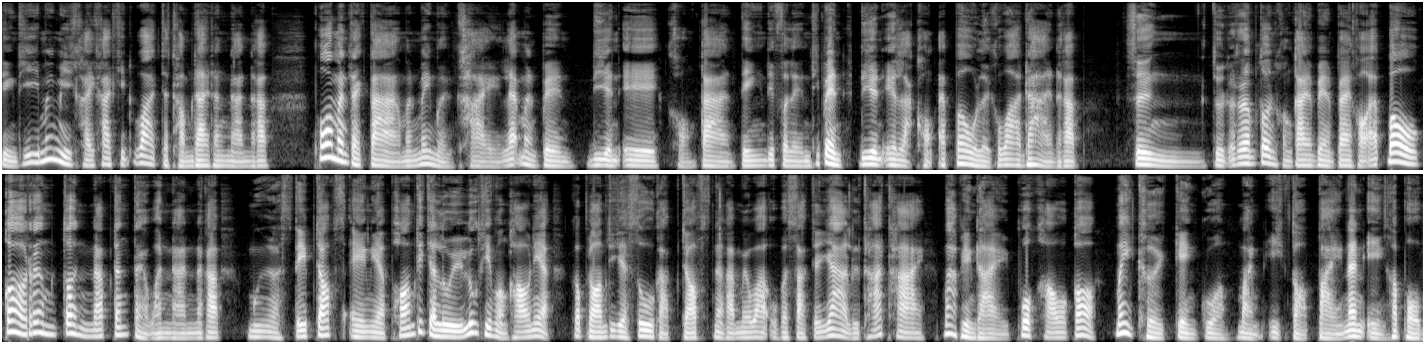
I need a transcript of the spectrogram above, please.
สิ่งที่ไม่มีใครคาดคิดว่าจะทำได้ทั้งนั้นนะครับ เพราะว่ามันแตกต่างมันไม่เหมือนใคร และมันเป็น DNA ของการ think different ที่เป็น DNA หลักของ Apple เลยก็ว่าได้นะครับ ซึ่งจุดเริ่มต้นของการเปลี่ยนแปลงของ Apple ก็เริ่มต้นนับตั้งแต่วันนั้นนะครับ เมื่อ Steve Jobs เองเนี่ยพร้อมที่จะลุยลูกทีมของเขาเนี่ยก็พร้อมที่จะสู้กับ Jobs นะครับไม่ว่าอุปสรรคจะยากหรือท้าทาย มากเพียงใด พวกเขาก็ไม่เคยเกรงกลัวมันอีกต่อไปนั่นเองครับผม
